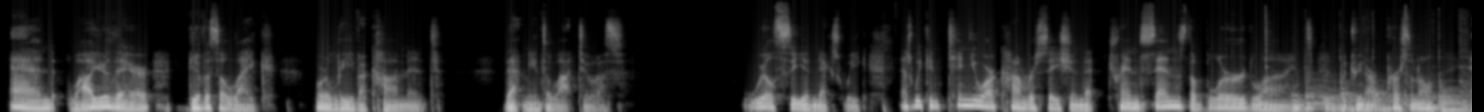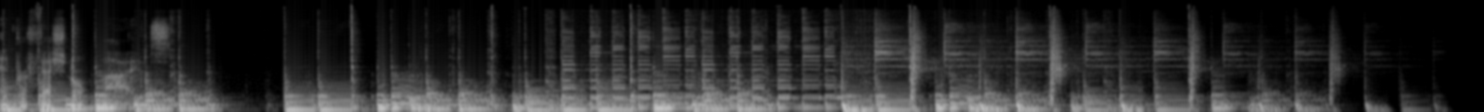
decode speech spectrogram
And while you're there, give us a like or leave a comment. That means a lot to us. We'll see you next week as we continue our conversation that transcends the blurred lines between our personal and professional lives.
